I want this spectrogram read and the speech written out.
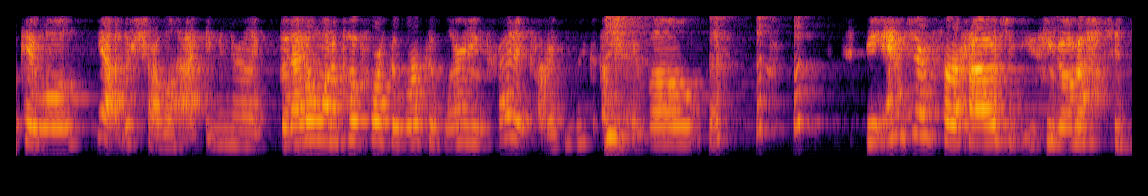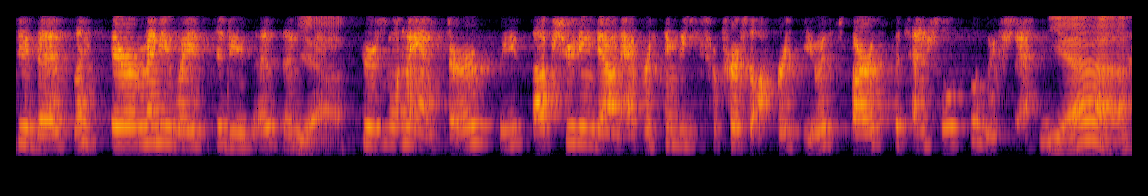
okay, well, yeah, there's travel hacking, and they're like, but I don't want to put forth the work of learning credit cards. I'm like, okay, well. the answer for how you can go about to do this, like there are many ways to do this, and yeah. here's one answer: please stop shooting down everything the universe offers you as far as potential solutions. Yeah.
